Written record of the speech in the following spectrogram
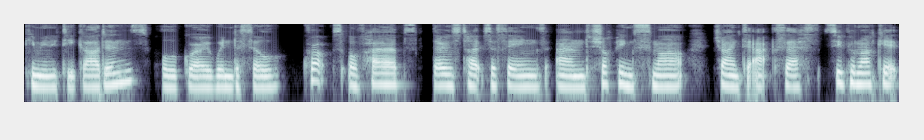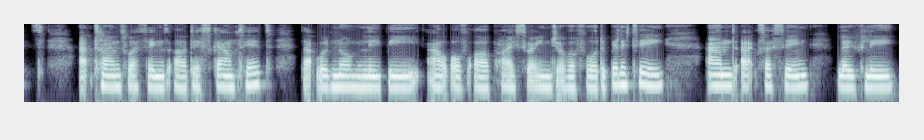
community gardens or grow windowsill crops of herbs, those types of things, and shopping smart, trying to access supermarkets at times where things are discounted that would normally be out of our price range of affordability, and accessing locally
